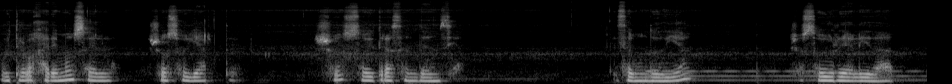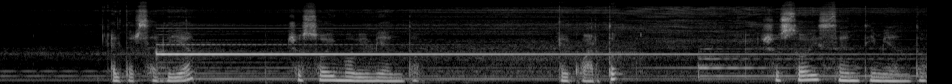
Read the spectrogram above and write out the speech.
Hoy trabajaremos el yo soy arte, yo soy trascendencia. El segundo día, yo soy realidad. El tercer día, yo soy movimiento. El cuarto, yo soy sentimiento.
